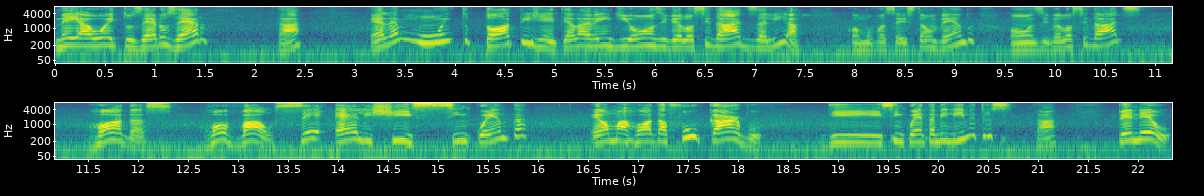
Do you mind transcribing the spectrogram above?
6800, tá? Ela é muito top, gente. Ela vem de 11 velocidades ali, ó. Como vocês estão vendo, 11 velocidades. Rodas Roval CLX 50. É uma roda full carbo de 50 milímetros, tá? Pneu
